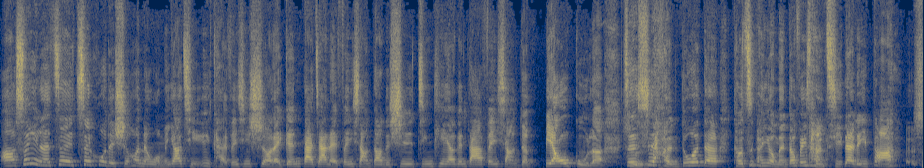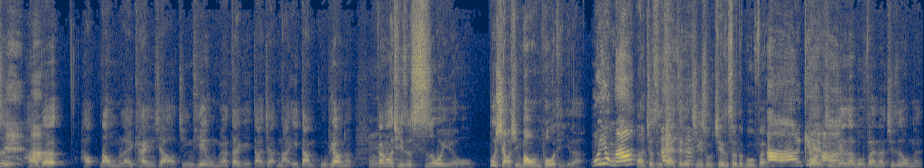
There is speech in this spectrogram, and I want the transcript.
啊，所以呢，在最后的时候呢，我们邀请玉凯分析师哦来跟大家来分享到的是今天要跟大家分享的标股了。这是很多的投资朋友们都非常期待的一趴。是 好的，好，那我们来看一下哦，今天我们要带给大家哪一档股票呢？刚刚其实思维有。不小心帮我们破题了，我有吗？啊，就是在这个基础建设的部分。啊。对，基础建设部分呢，其实我们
